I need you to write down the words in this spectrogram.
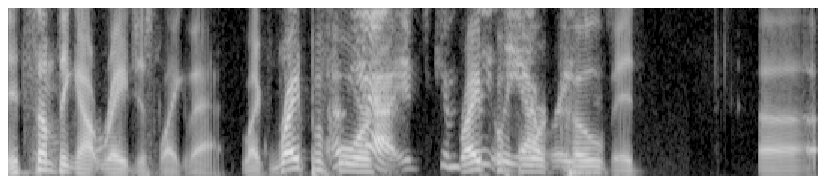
It's something outrageous like that. Like right Oh, before yeah, it's right before outrageous. COVID, uh,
